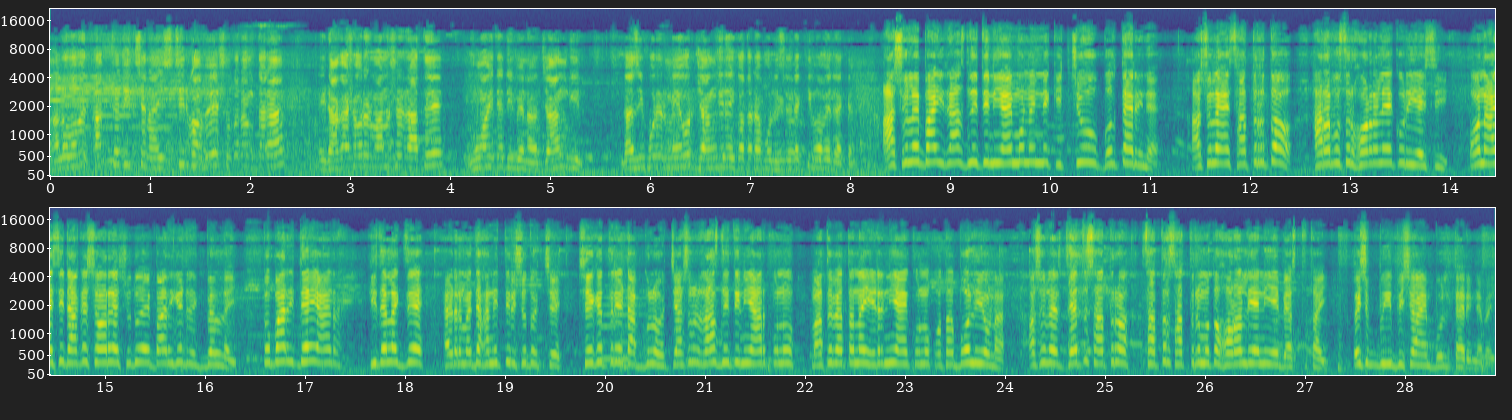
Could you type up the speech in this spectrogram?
ভালোভাবে থাকতে দিচ্ছে না স্থিরভাবে সুতরাং তারা এই ঢাকা শহরের মানুষের রাতে ঘুমাইতে দিবে না। জাহাঙ্গীর গাজীপুরের মেয়র জাহাঙ্গীর এই কথাটা বলেছে। এটা কীভাবে দেখেন? আসলে ভাই রাজনীতি নিয়ে এমন অন্য কিচ্ছু বলতে পারি না। আসলে এই ছাত্র তো সারা বছর হরালে করে আইসি অন আইসি ঢাকা শহরে শুধু এই বাড়ি গেট দেখবেন নাই। তো বাড়ি দেয় আর কিদা লাগছে এটার মধ্যে হানি তিরিশ হচ্ছে। সেক্ষেত্রে এই ডাবগুলো হচ্ছে। আসলে রাজনীতি নিয়ে আর কোনো মাথা ব্যথা নাই এটা নিয়ে আর কোনো কথা বলিও না। আসলে যেহেতু ছাত্র ছাত্র ছাত্রের মতো হরালিয়া নিয়ে ব্যস্ত থাই ওইসব বিষয়ে আমি বলতে পারি না ভাই।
